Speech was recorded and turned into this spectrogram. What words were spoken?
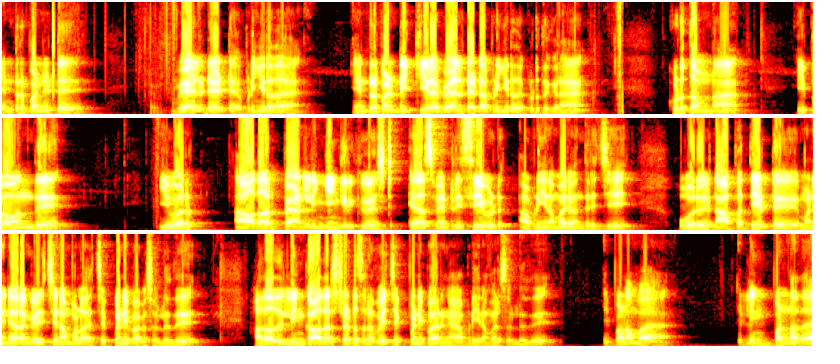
என்ட்ரு பண்ணிவிட்டு வேலிடேட் அப்படிங்கிறத என்ட்ரு பண்ணிட்டு கீழே வேலிடேட் அப்படிங்கிறத கொடுத்துக்கிறேன். கொடுத்தோம்னா இப்போ வந்து your Aadhaar PAN linking request has been received அப்படிங்கிற மாதிரி வந்துருச்சு. ஒரு நாற்பத்தி எட்டு மணி நேரம் கழித்து நம்மளை செக் பண்ணி பார்க்க சொல்லுது. அதாவது லிங்க் ஆதார் ஸ்டேட்டஸில் போய் செக் பண்ணி பாருங்கள் அப்படிங்கிற மாதிரி சொல்லுது. இப்போ நம்ம லிங்க் பண்ணதை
